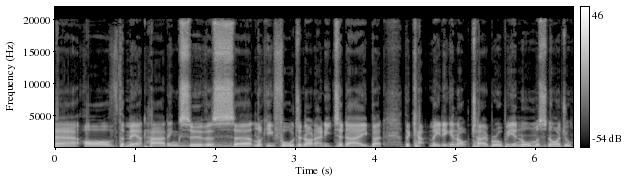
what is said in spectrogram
uh, of the Mount Harding service. Uh, looking forward to not only today, but the Cup meeting in October will be enormous, Nigel.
